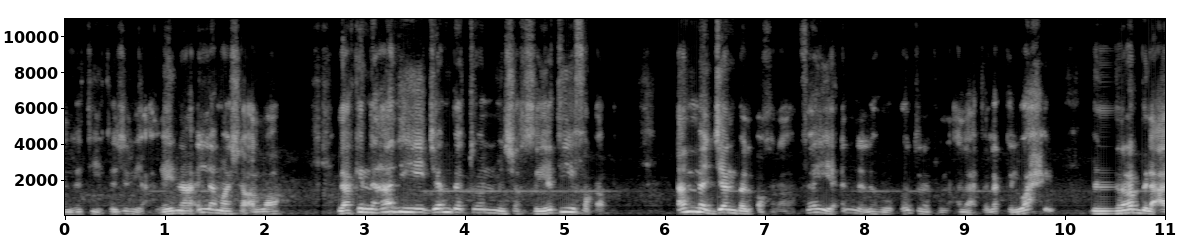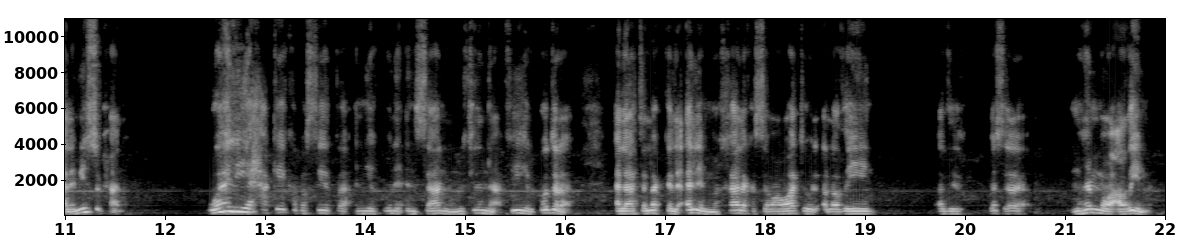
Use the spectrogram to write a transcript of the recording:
التي تجري علينا إلا ما شاء الله. لكن هذه جنبة من شخصيته فقط. أما الجنبة الأخرى فهي أن له قدرة على تلقي الوحي من رب العالمين سبحانه. وهل هي حقيقة بسيطة أن يكون إنسان مثلنا فيه القدرة. على تلقي العلم من خالق السماوات والأرضين هذه مسألة مهمة وعظيمة.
